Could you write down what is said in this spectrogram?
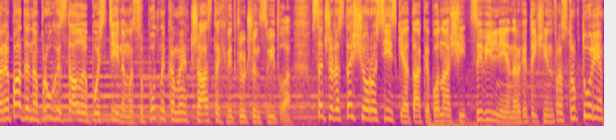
Перепади напруги стали постійними супутниками частих відключень світла. Все через те, що російські атаки по нашій цивільній енергетичній інфраструктурі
